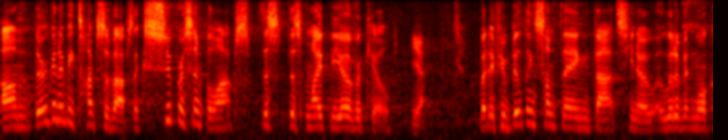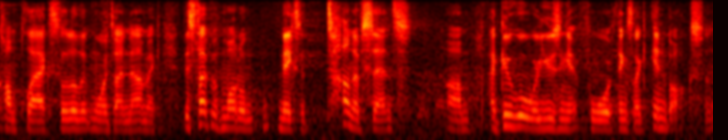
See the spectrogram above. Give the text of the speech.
Um, there are going to be types of apps, like super simple apps. This, this might be overkill. Yeah, But if you're building something that's you know, a little bit more complex, a little bit more dynamic, this type of model makes a ton of sense. Um, at Google, we're using it for things like inbox, and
